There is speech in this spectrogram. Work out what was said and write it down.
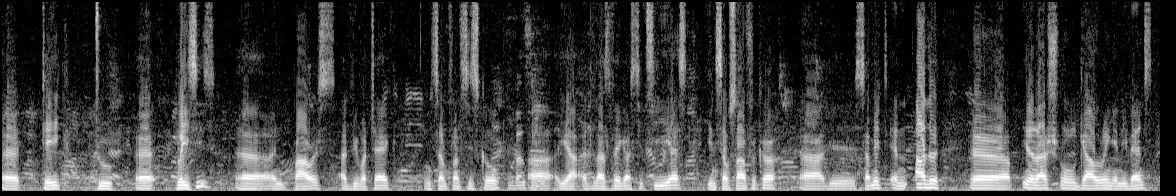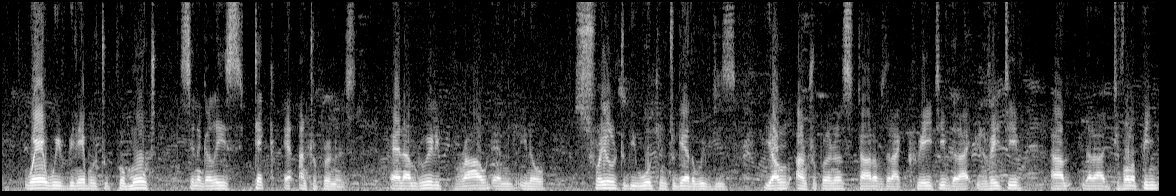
uh, take to uh, places uh, in Paris at Vivatech, in San Francisco, uh, yeah, at Las Vegas at CES, in South Africa, uh, the summit, and other uh, international gathering and events where we've been able to promote Senegalese tech entrepreneurs. And I'm really proud and you know thrilled to be working together with these young entrepreneurs, startups that are creative, that are innovative, um, that are developing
